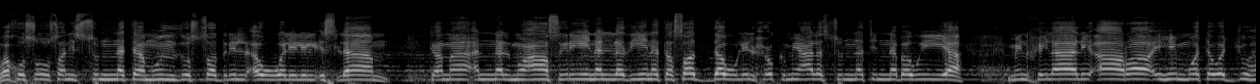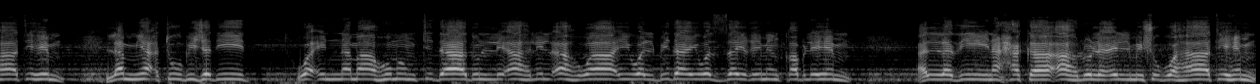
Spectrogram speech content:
وخصوصا السنة منذ الصدر الأول للإسلام كما أن المعاصرين الذين تصدوا للحكم على السنة النبوية من خلال آرائهم وتوجهاتهم لم يأتوا بجديد وإنما هم امتداد لأهل الأهواء والبدع والزيغ من قبلهم الذين حكى أهل العلم شبهاتهم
